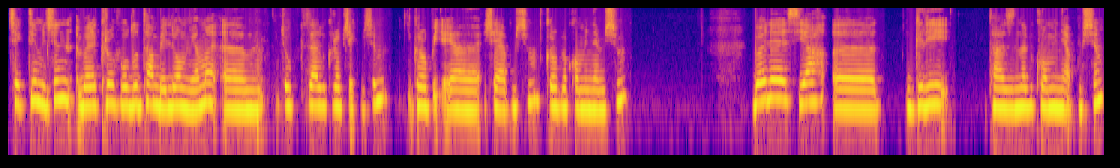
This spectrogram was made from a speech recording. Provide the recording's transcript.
çektiğim için böyle crop olduğu tam belli olmuyor ama e, çok güzel bir crop çekmişim. Crop e, şey yapmışım. Crop'la kombinlemişim. Böyle siyah e, gri tarzında bir kombin yapmışım.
